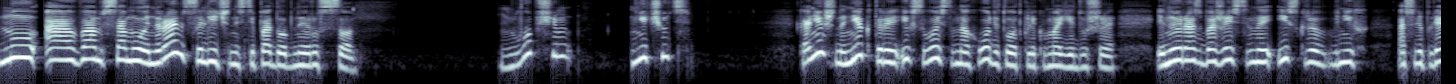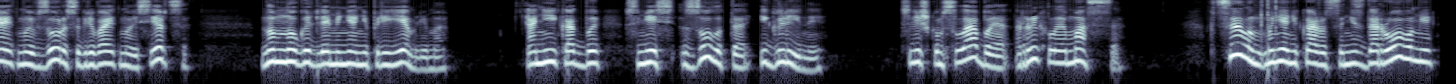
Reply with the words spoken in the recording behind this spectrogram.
«Ну, а вам самой нравятся личности, подобные Руссо?» «В общем, ничуть». Конечно, некоторые их свойства находят отклик в моей душе, иной раз божественная искра в них ослепляет мой взор и согревает мое сердце, но многое для меня неприемлемо. Они как бы смесь золота и глины, слишком слабая, рыхлая масса. В целом мне они кажутся нездоровыми,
